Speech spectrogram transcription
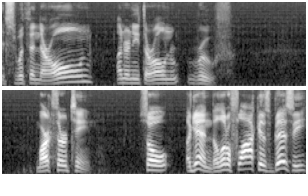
It's within their own, underneath their own roof. Mark 13. So, again, the little flock is busy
